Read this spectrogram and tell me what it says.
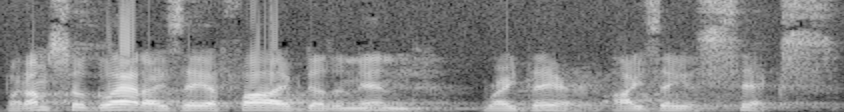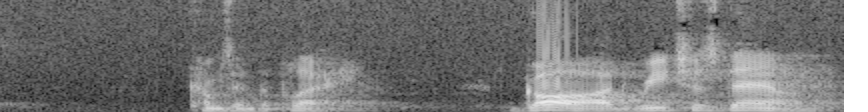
But I'm so glad Isaiah 5 doesn't end right there. Isaiah 6 comes into play. God reaches down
